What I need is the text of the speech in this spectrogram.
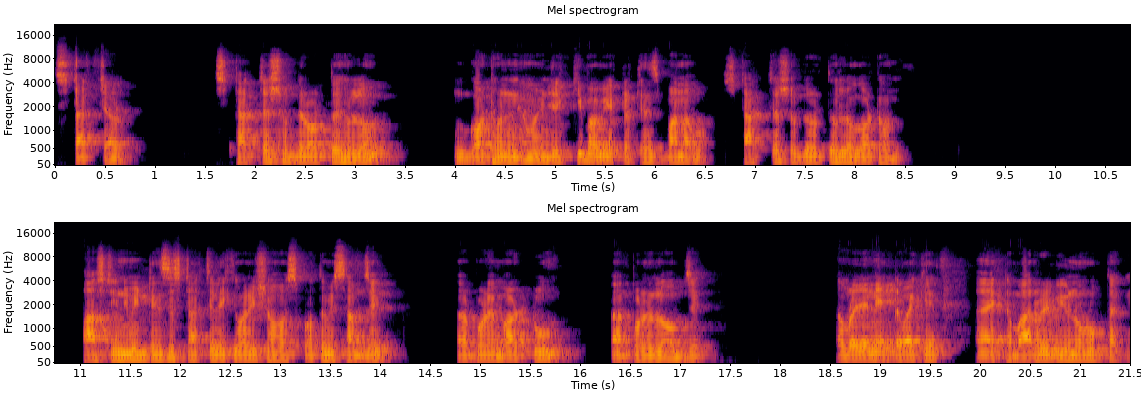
structure structure শব্দের অর্থই হলো গঠন নেওয়া মানে যে কীভাবে একটা টেন্স বানাবো? স্ট্রাকচার শব্দের অর্থ হলো গঠন। পাস্ট ইন্ডিমিনিট টেন্সের স্ট্রাকচার একেবারেই সহজ। প্রথমে সাবজেক্ট তারপরে বার টু তারপরে হলো অবজেক্ট আমরা জানি একটা বাক্যে, একটা বার্বের বিভিন্ন রূপ থাকে।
